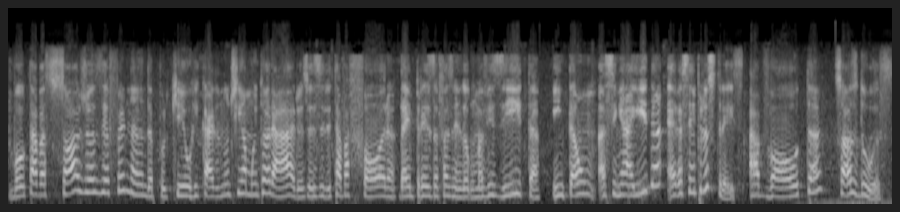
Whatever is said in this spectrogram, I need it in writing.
voltava só a Josi e a Fernanda, porque o Ricardo não tinha muito horário, às vezes ele estava fora da empresa fazendo alguma visita. Então, assim, a ida era sempre os três, a volta só as duas.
